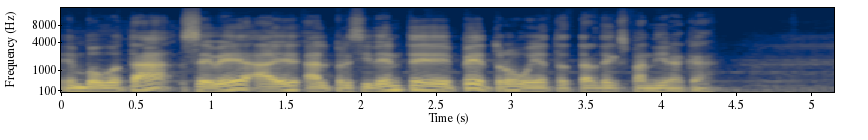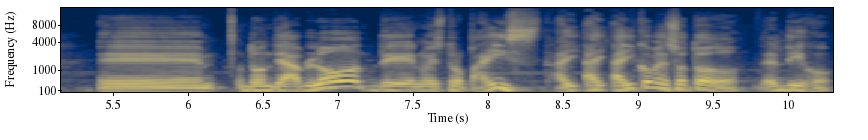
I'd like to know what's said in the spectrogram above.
en Bogotá, se ve e, al presidente Petro, voy a tratar de expandir acá, eh, donde habló de nuestro país. ahí comenzó todo. Él dijo,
